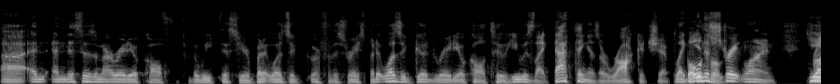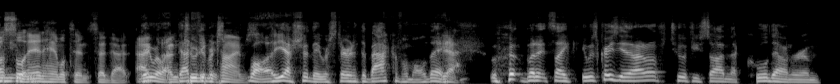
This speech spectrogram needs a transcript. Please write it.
uh, and and this isn't our radio call for the week this year, but it was a or for this race, but it was a good radio call too. He was like, "That thing is a rocket ship, like Both in a straight line." He Russell knew- and Hamilton said that. they were like two different is-" times. Well, yeah, sure, they were staring at the back of him all day. yeah, but it's like it was crazy. And I don't know if too if you saw in the cool down room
